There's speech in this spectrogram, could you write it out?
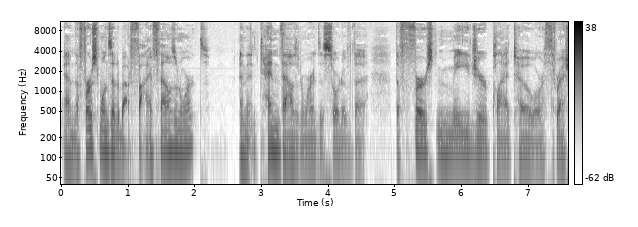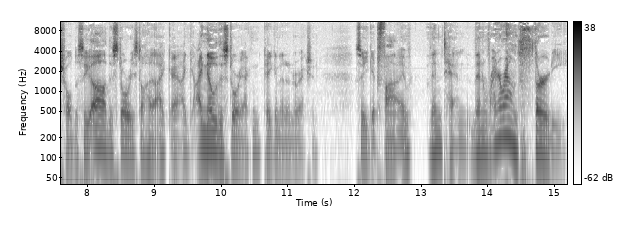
And the first one's at about 5,000 words, and then 10,000 words is sort of the the first major plateau or threshold to see, oh, the story still has, I, I, I know the story, I can take it in a direction. So you get five, then 10, then right around 30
